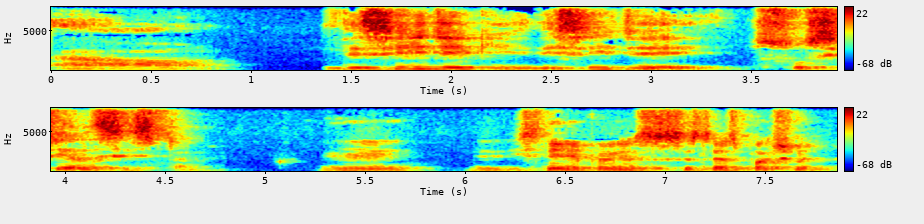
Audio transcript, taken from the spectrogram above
Uh, a this is a social system. Istnieje pewien system społeczny.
